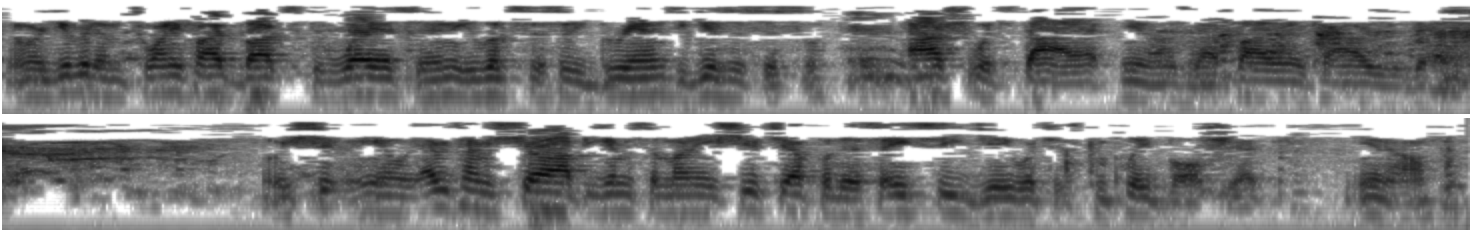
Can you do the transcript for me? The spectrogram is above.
And we're giving him 25 bucks to weigh us in. He looks at us, he grins, he gives us this Auschwitz diet. You know, it's got 500 calories a day. We shoot, you know, every time you show up, you give him some money, he shoots you up with this HCG, which is complete bullshit. You know.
